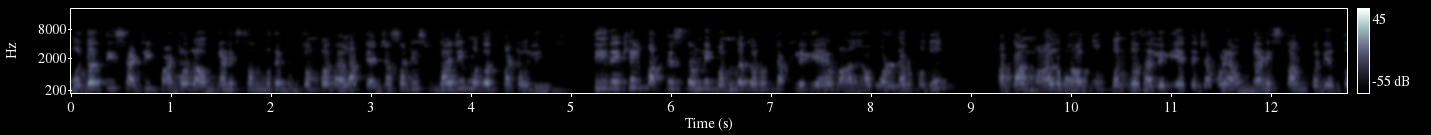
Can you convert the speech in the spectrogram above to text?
मदतीसाठी पाठवलं अफगाणिस्तानमध्ये भूकंप झाला त्याच्यासाठी सुद्धा जी मदत पाठवली ती देखील पाकिस्तानने बंद करून टाकलेली आहे. वाघा बॉर्डर मधून आता माल वाहतूक बंद झालेली आहे त्याच्यामुळे अफगाणिस्तान पर्यंत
